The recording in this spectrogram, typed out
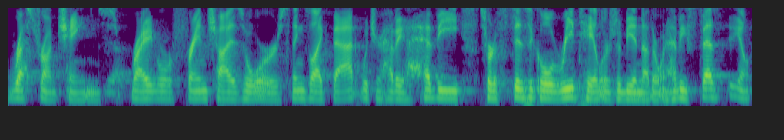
restaurant chains, yeah. right? Or franchisors, things like that, which are having heavy sort of physical retailers would be another one. Heavy, fez, you know,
